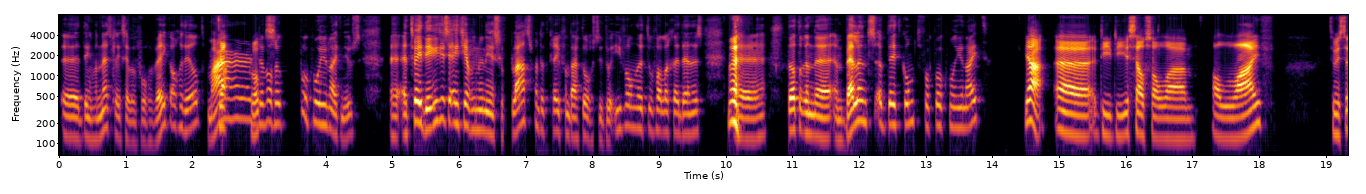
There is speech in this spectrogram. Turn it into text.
eh, ding van Netflix hebben we vorige week al gedeeld. Maar er was ook Pokémon Unite nieuws. Eh, en twee dingetjes. Eentje heb ik nog niet eens geplaatst, maar dat kreeg ik vandaag doorgestuurd door Ivan toevallig, Dennis. Dat er een, een balance update komt voor Pokémon Unite. Ja, die, die is zelfs al, ehm, al live. Tenminste,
